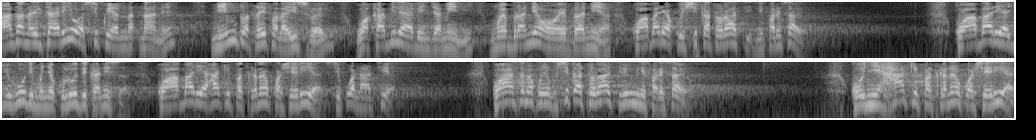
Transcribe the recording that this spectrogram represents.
hasa nalitahiriwa siku ya nane ni mtu wa taifa la israeli wa kabila ya benjamini mwebrania wa waebrania kwa habari ya kuishika torati ni farisayo. Kwa habari ya juhudi mwenye kuludhi kanisa kwa habari ya haki patikanayo kwa sheria sikuwa na hatia. Kwa anasema kwenye kushika torati mimi ni farisayo. Kwenye haki patikanayo kwa sheria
